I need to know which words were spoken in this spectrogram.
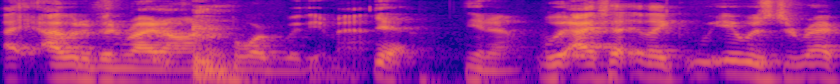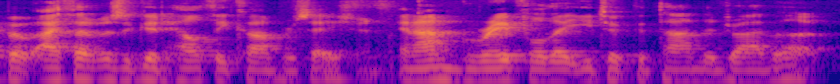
I, I would have been right on board with you, Matt. Yeah. You know, I thought like it was direct, but I thought it was a good, healthy conversation, and I'm grateful that you took the time to drive up.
